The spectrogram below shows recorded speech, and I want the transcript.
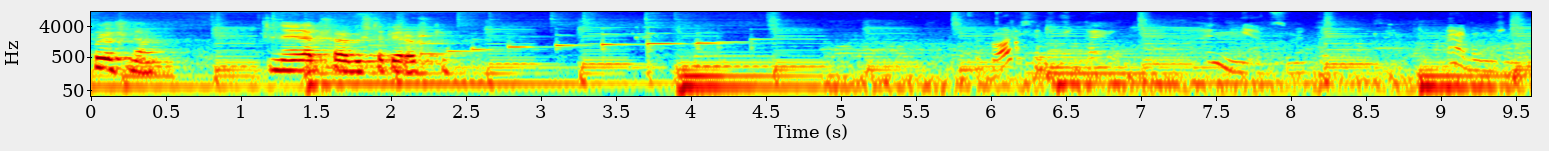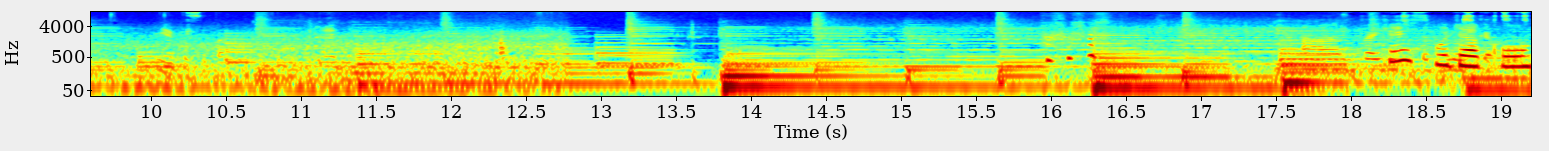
Pyszne. Najlepsze robisz te pierożki. Будь-яку.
